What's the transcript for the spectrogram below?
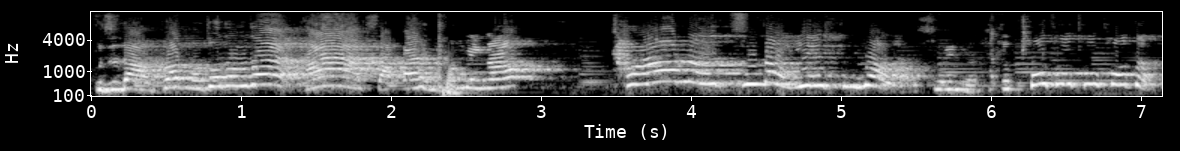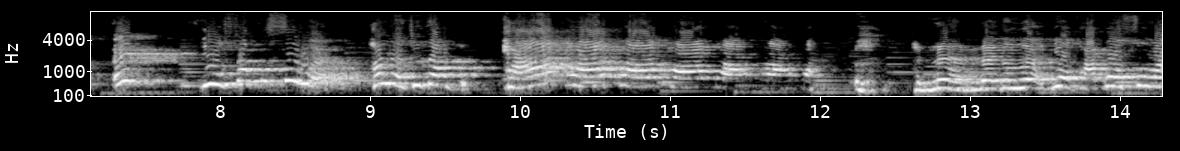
不知道，不知道怎么做，对不对？啊，傻瓜很聪明哦。他呢知道耶稣要来，所以呢他就拖拖拖拖的，哎，有桑树哎，他呢就这样子爬爬爬爬爬爬爬，很累很累，对不对？你有爬过树吗？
